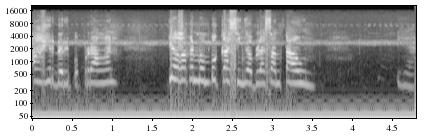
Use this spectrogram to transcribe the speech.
akhir dari peperangan yang akan membekas hingga belasan tahun. Iya,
